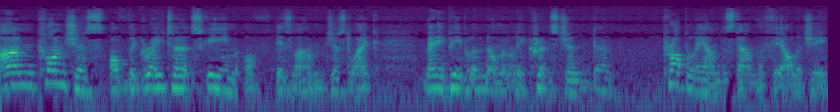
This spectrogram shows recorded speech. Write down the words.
unconscious of the greater scheme of Islam, just like many people who are nominally Christian don't properly understand the theology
